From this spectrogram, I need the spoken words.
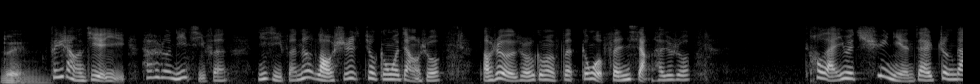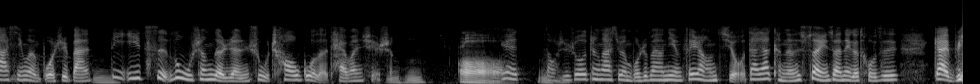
对，非常介意，他会说你几分，你几分，那老师就跟我讲说，老师有的时候跟我分跟我分享，他就说。后来，因为去年在正大新闻博士班第一次录生的人数超过了台湾学生。哦。因为老实说，正大新闻博士班要念非常久，大家可能算一算那个投资概比，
